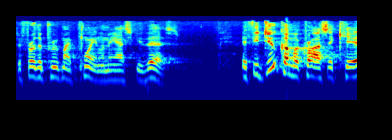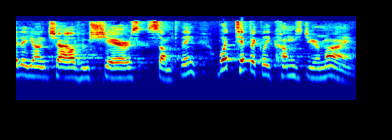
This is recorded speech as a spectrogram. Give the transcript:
To further prove my point, let me ask you this. If you do come across a kid, a young child who shares something, what typically comes to your mind?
